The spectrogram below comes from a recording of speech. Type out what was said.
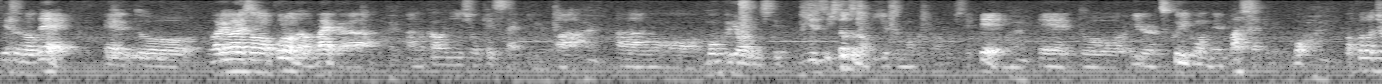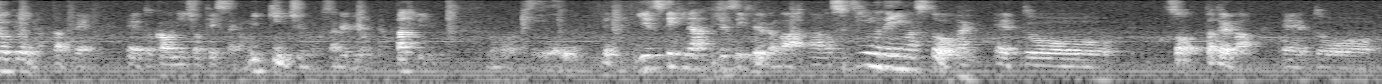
ですので、えー、と我々そのコロナの前から、あの顔認証決済っていうのは、あの目標にして技術一つの技術目標にしてて、えー、といろいろ作り込んでましたけれども、まあ、この状況になったので、えー、と顔認証決済が一気に注目されるようになったっていうところです。で技術的な技術的というか、まあ、あのスキームで言いますと,、はい。えっとそう例えば、えっと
